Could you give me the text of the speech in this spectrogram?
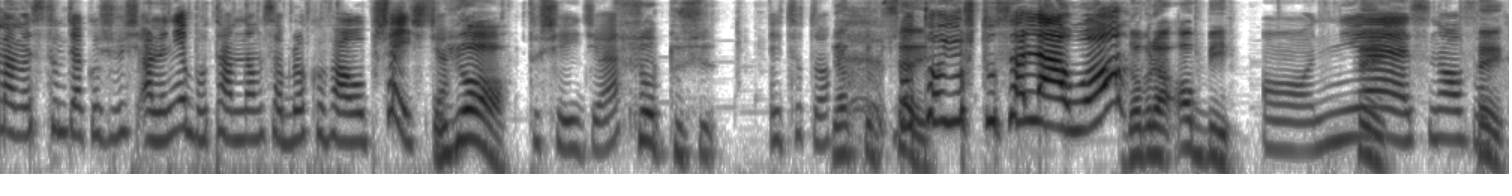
mamy stąd jakoś wyjść, ale nie, bo tam nam zablokowało przejście. O ja! Tu się idzie. Co tu się... Ej, co to? Jak tu Bo przejść? to już tu zalało? Dobra, obi. O nie, znowu. Pyk.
